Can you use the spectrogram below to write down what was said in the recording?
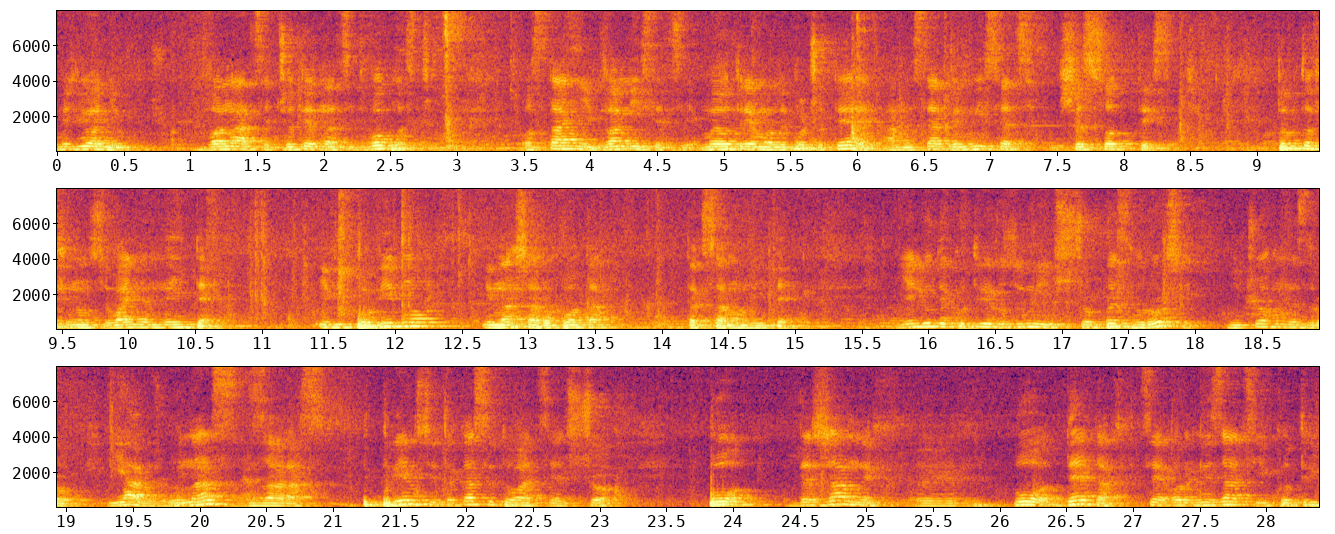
мільйонів 12-14 в області. Останні два місяці ми отримали по 4, а на серпень місяць 600 тисяч. Тобто фінансування не йде. І відповідно і наша робота так само не йде. Є люди, котрі розуміють, що без грошей нічого не зробиш. У нас зараз в підприємстві така ситуація, що по державних, е, по ДЕДах це організації, котрі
